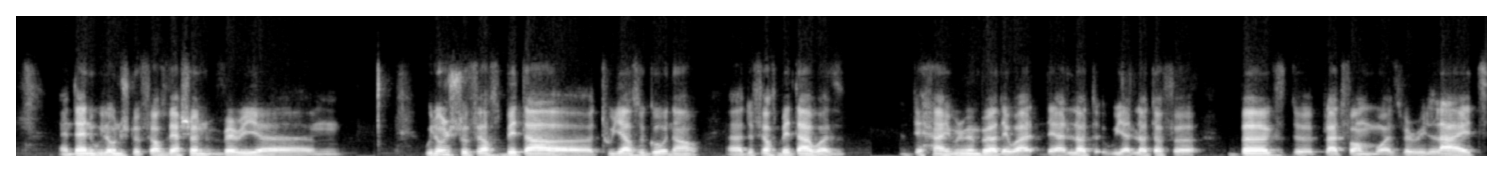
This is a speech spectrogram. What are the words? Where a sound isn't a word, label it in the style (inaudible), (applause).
And then we launched the first version very um, we launched the first beta uh, two years ago now. Uh, the first beta was, (laughs) I remember there were there had lot we had a lot of uh, bugs. The platform was very light,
